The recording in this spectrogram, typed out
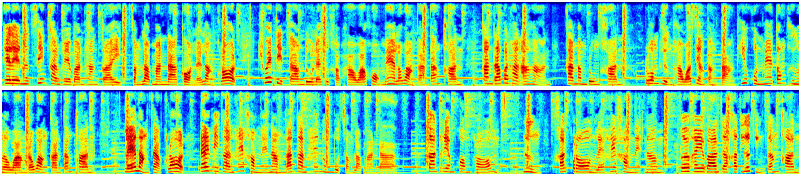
ทเลเนอร์ซิ่งการพยาบาลทางไกลสำหรับมารดาก่อนและหลังคลอด ช่วยติดตามดูแลสุขภาวะของแม่ระหว่างการตั้งครรภ์การรับประทานอาหาร การบำรุงครรภ์ รวมถึงภาวะเสี่ยงต่างๆ ที่คุณแม่ต้องพึงระวังระหว่างการตั้งครรภ์และหลังจากคลอดได้มีการให้คำแนะนำด้านการให้นมบุตรสำหรับมารดา การเตรียมความพร้อม 1. คัดกรองและให้คำแนะนำ โดยพยาบาลจะคัดเลือกหญิงตั้งครรภ์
